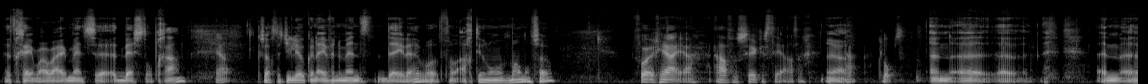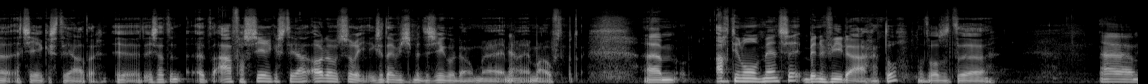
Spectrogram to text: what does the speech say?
hetgeen waar wij mensen het beste op gaan. Ja. Ik zag dat jullie ook een evenement deden, hè? Wat, van 1800 man of zo. Vorig jaar, ja. Avond Circus Theater. Ja. Ja, klopt. En, uh, uh, en uh, het Circus Theater. is dat een, het AFAS Circus Theater? Oh, sorry. Ik zit eventjes met de Ziggo Dome in, ja. mijn, in mijn hoofd. Um, 1800 mensen binnen vier dagen, toch? Dat was het. Ehm,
